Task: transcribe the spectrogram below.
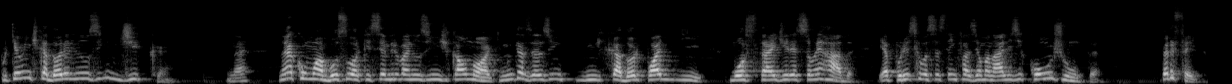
Porque o indicador ele nos indica, né? Não é como uma bússola que sempre vai nos indicar o norte. Muitas vezes o indicador pode mostrar a direção errada. E é por isso que vocês têm que fazer uma análise conjunta. Perfeito.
